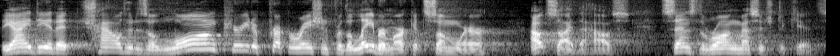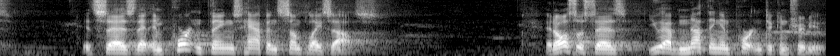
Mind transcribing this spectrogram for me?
The idea that childhood is a long period of preparation for the labor market somewhere outside the house sends the wrong message to kids. It says that important things happen someplace else. It also says you have nothing important to contribute.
